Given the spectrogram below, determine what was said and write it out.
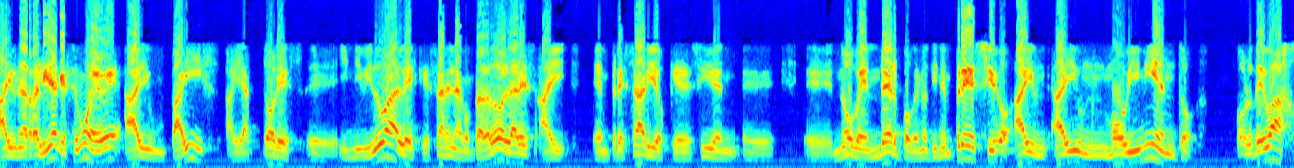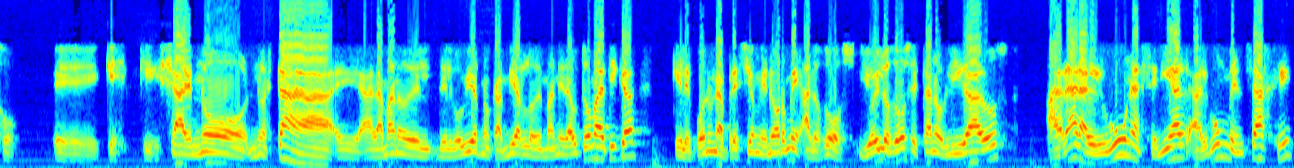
hay una realidad que se mueve, hay un país, hay actores eh, individuales que salen a comprar dólares, hay empresarios que deciden eh, eh, no vender porque no tienen precio, hay un, hay un movimiento por debajo que, que, ya no, no está a la mano del, gobierno cambiarlo de manera automática, que le pone una presión enorme a los dos. Y hoy los dos están obligados a dar alguna señal, algún mensaje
